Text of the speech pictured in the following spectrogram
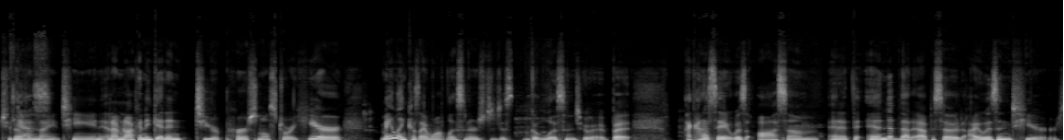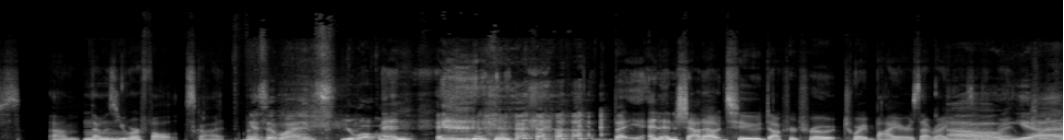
2019. And I'm not going to get into your personal story here, mainly because I want listeners to just go listen to it. But I got to say, it was awesome. And at the end of that episode, I was in tears. Um, that was Mm. your fault, Scott. Yes, it was. You're welcome. And but and, and shout out to Dr. Troy, Troy Byer. Is that right? Did I say that Oh, right? yes.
